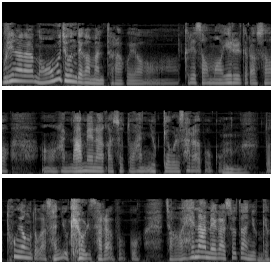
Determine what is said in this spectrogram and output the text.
우리나라 너무 좋은 데가 많더라고요. 그래서 뭐 예를 들어서 어, 한 남해 나가서도 한 6개월 살아보고 음. 또 통영도 가서 한 6개월 살아보고 저 해남에 가서도 한 6개월 음.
